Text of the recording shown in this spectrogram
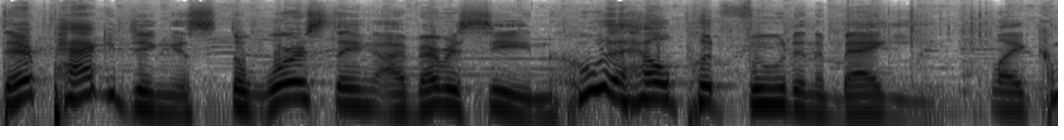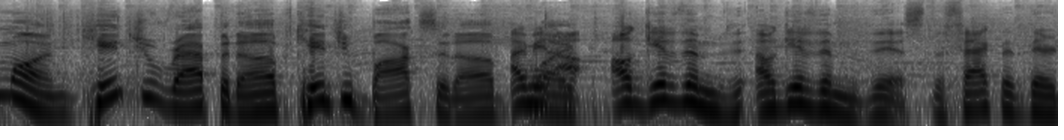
Their packaging is the worst thing I've ever seen. Who the hell put food in a baggie? Like, come on, can't you wrap it up? Can't you box it up? I mean, like, I'll, I'll give them. I'll give them this: the fact that they're.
